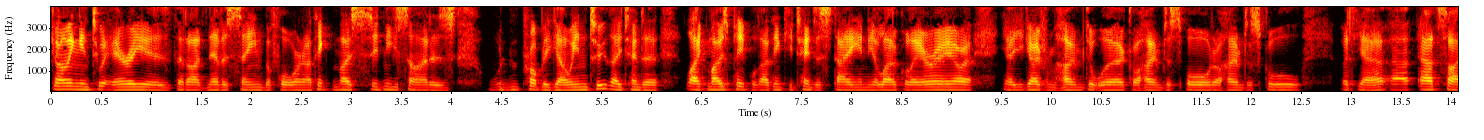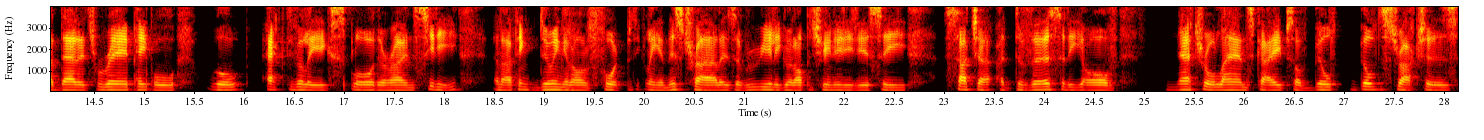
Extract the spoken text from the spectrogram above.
going into areas that I'd never seen before, and I think most Sydney siders wouldn't probably go into. They tend to, like most people, I think you tend to stay in your local area. Or, you know, you go from home to work, or home to sport, or home to school but yeah, uh, outside that, it's rare people will actively explore their own city. And I think doing it on foot, particularly in this trail, is a really good opportunity to see such a, a diversity of natural landscapes, of built built structures,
